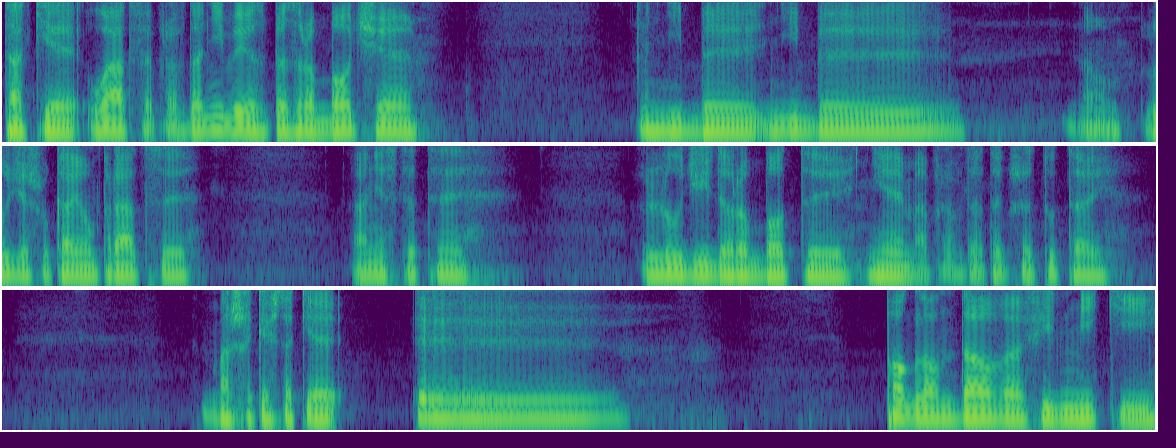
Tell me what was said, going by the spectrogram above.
takie łatwe, prawda? Niby jest bezrobocie, niby, niby no, ludzie szukają pracy, a niestety ludzi do roboty nie ma, prawda? Także tutaj masz jakieś takie yy, poglądowe filmiki,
